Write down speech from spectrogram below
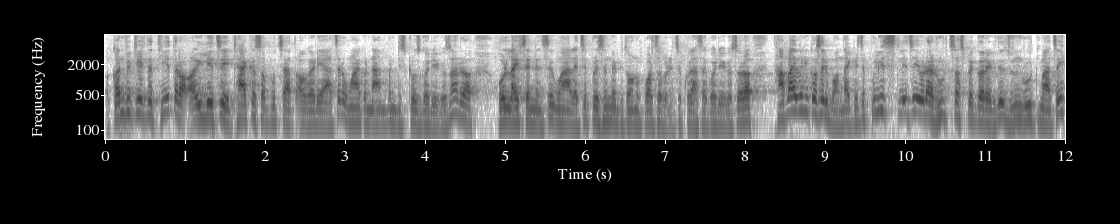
convicted त थिए तर अहिले चाहिँ ठ्याक्क सपुत साथ अगाडि आएको छ र उहाँको नाम पनि डिस्क्लोज गरिएको छ र होल लाइफ सेन्टेन्स चाहिँ उहाँलाई चाहिँ प्रिजनमै बिताउनु पर्छ भन्ने चाहिँ खुलासा गरिएको छ र थाहा पाए पनि कसरी भन्दाखेरि चाहिँ पुलिसले चाहिँ एउटा रुट सस्पेक्ट गरेको थियो जुन रुटमा चाहिँ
